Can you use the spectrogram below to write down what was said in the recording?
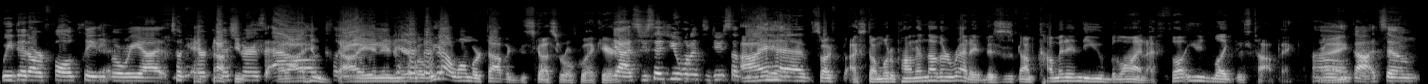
we did our fall cleaning where we uh, took air conditioners out. and I am dying in here, but we got one more topic to discuss real quick here. yes, you said you wanted to do something. I new. have so I, I stumbled upon another Reddit. This is I'm coming into you blind. I thought you'd like this topic. Oh Right? God! So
